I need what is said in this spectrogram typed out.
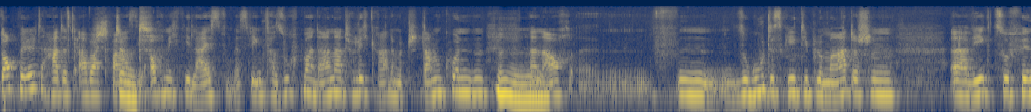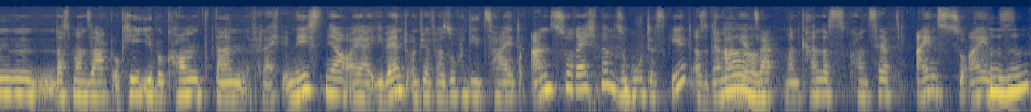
doppelt, hattet aber Stimmt. quasi auch nicht die Leistung. Deswegen versucht man da natürlich gerade mit Stammkunden mhm. dann auch äh, so gut es geht diplomatischen äh, Weg zu finden, dass man sagt, okay, ihr bekommt dann vielleicht im nächsten Jahr euer Event und wir versuchen die Zeit anzurechnen, so gut es geht. Also wenn man ah. jetzt sagt, man kann das Konzept eins zu eins mhm.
